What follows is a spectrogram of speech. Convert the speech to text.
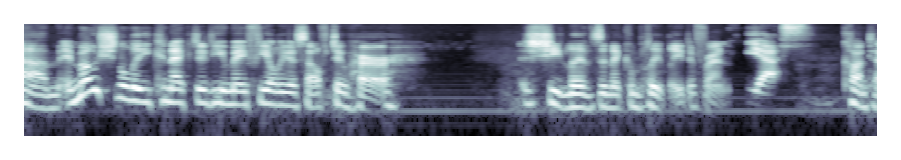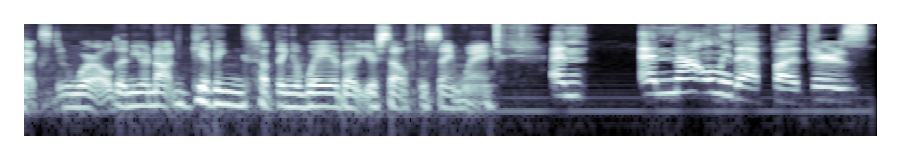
um, emotionally connected you may feel yourself to her, she lives in a completely different Yes. context and world, and you're not giving something away about yourself the same way. And and not only that, but there's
